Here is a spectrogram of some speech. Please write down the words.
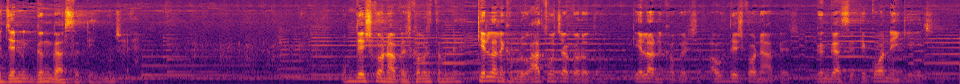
ભજન ગંગા સતીનું છે. ઉપદેશ કોને આપે છે ખબર તમને? કેલાને ખબર હાથ ઊંચા કરો તો. કેલાને ખબર છે. આ ઉપદેશ કોને આપે છે? ગંગા સતી કોને કહે છે?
